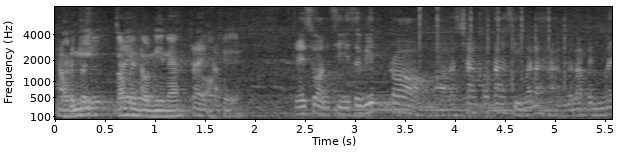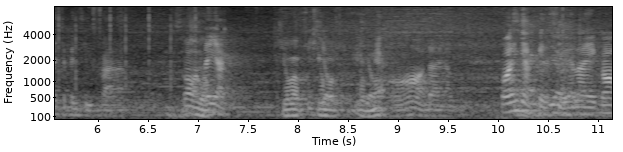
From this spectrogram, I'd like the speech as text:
ครับแบบนี้ต้องเป็นตัวนี้นะใช่โอครับ เค ในส่วนสีสวิตช์ก็อ่าช่างเขาตั้งสีมาตรฐานเวลาเป็นน่าจะเป็นสีฟ้า ก็ถ้าอยากเขียวแบบเขียวแบบเนี้ย อ๋อได้ครับก็ถ้าอยากเปลี่ยนสีอะไรก็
